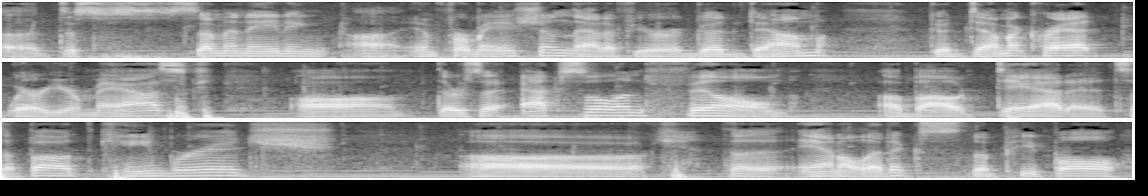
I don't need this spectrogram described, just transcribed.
uh, disseminating uh, information that if you're a good Dem, good Democrat, wear your mask. Uh, there's an excellent film about data. It's about Cambridge uh, the analytics, the people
